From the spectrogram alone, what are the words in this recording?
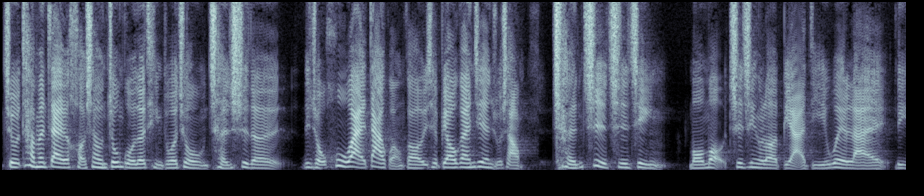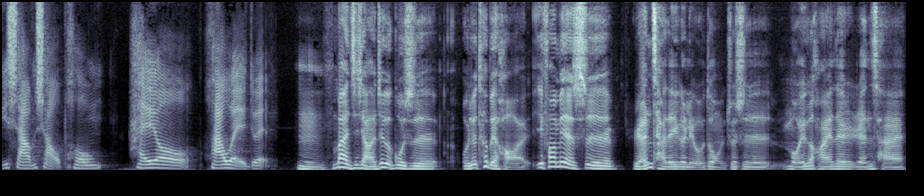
就他们在好像中国的挺多这种城市的那种户外大广告、一些标杆建筑上，诚挚致敬某某，致敬了比亚迪、蔚来、理想、小鹏，还有华为。对，嗯，曼奇讲的这个故事，我觉得特别好啊。一方面是人才的一个流动，就是某一个行业的人才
